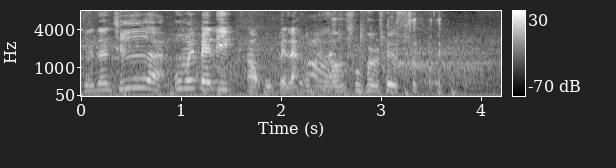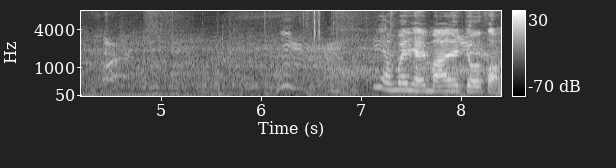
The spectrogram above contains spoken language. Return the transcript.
เดี๋ยวจะเชื่อ อุ้มไม่เป็นอีกอ้าวอุ้มเป็นแล้วอุ้มเป็นแล้เราวไม่ได้เสร็จ ยังไม่ใช้ไม้เลยโจสอง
